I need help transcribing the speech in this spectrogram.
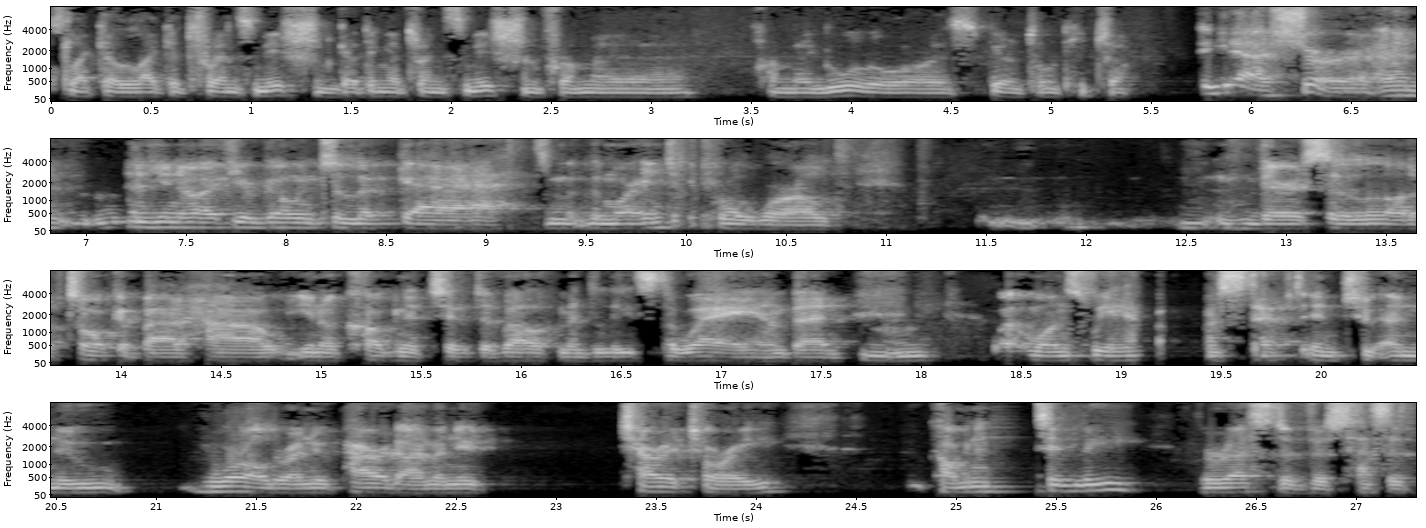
It's like a like a transmission, getting a transmission from a from a guru or a spiritual teacher. Yeah, sure. And, and you know, if you're going to look at the more integral world, there's a lot of talk about how you know cognitive development leads the way, and then mm-hmm. once we have stepped into a new world or a new paradigm, a new territory, cognitively, the rest of us has a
